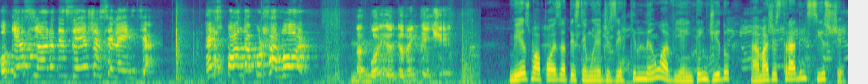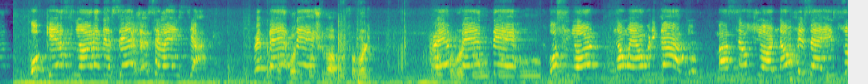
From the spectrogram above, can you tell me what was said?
O que a senhora deseja, excelência? Responda, por favor. Ah, oi, eu, não entendi. Mesmo após a testemunha dizer que não havia entendido, a magistrada insiste. O que a senhora deseja, excelência? Repete. Pode continuar, por favor. Por Repete. O senhor não é obrigado, mas se o senhor não fizer isso,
